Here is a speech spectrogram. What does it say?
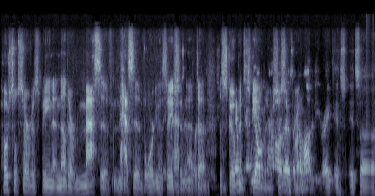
Postal Service being another massive, massive organization massive that organization. Uh, the scope and, and scale there is just incredible. a commodity, right? It's it's uh,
